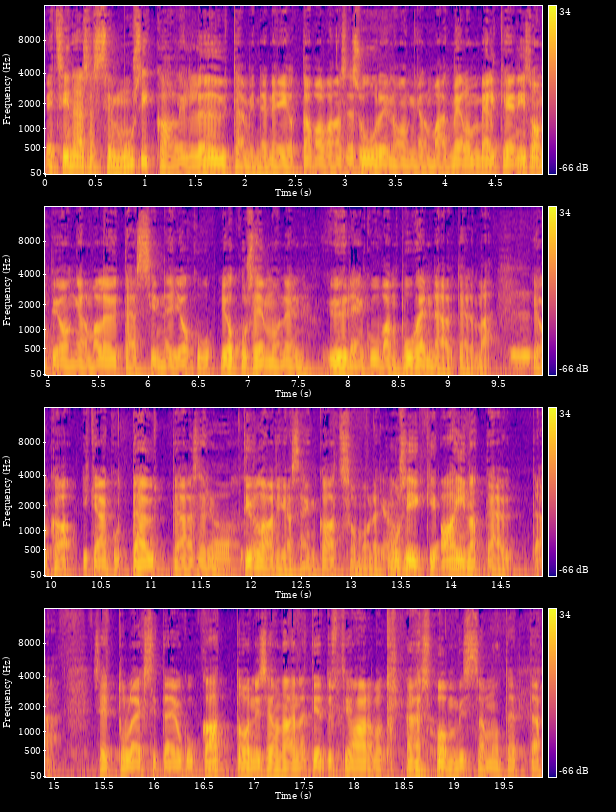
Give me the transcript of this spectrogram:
että sinänsä se musikaalin löytäminen ei ole tavallaan se suurin ongelma. Että meillä on melkein isompi ongelma löytää sinne joku, joku semmoinen yhden kuvan puhenäytelmä, mm. joka ikään kuin täyttää sen joo, tilan joo. ja sen katsomon. Että musiikki aina täyttää. Se, että tuleeko sitä joku kattoon, niin se on aina tietysti arvotus näissä hommissa, mutta että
